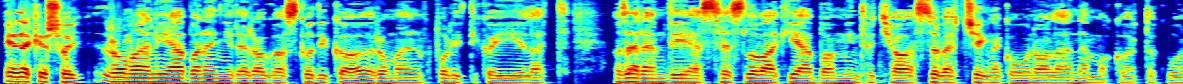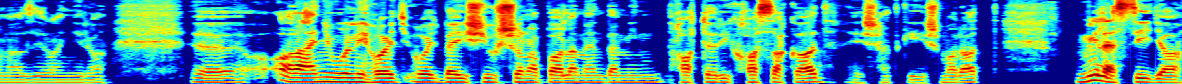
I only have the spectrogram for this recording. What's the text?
Érdekes, hogy Romániában ennyire ragaszkodik a román politikai élet az RMDS-hez Szlovákiában, mint hogyha a szövetségnek a alá nem akartak volna azért annyira ö, alányulni, hogy, hogy be is jusson a parlamentben, mint ha törik, ha szakad, és hát ki is maradt. Mi lesz így a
